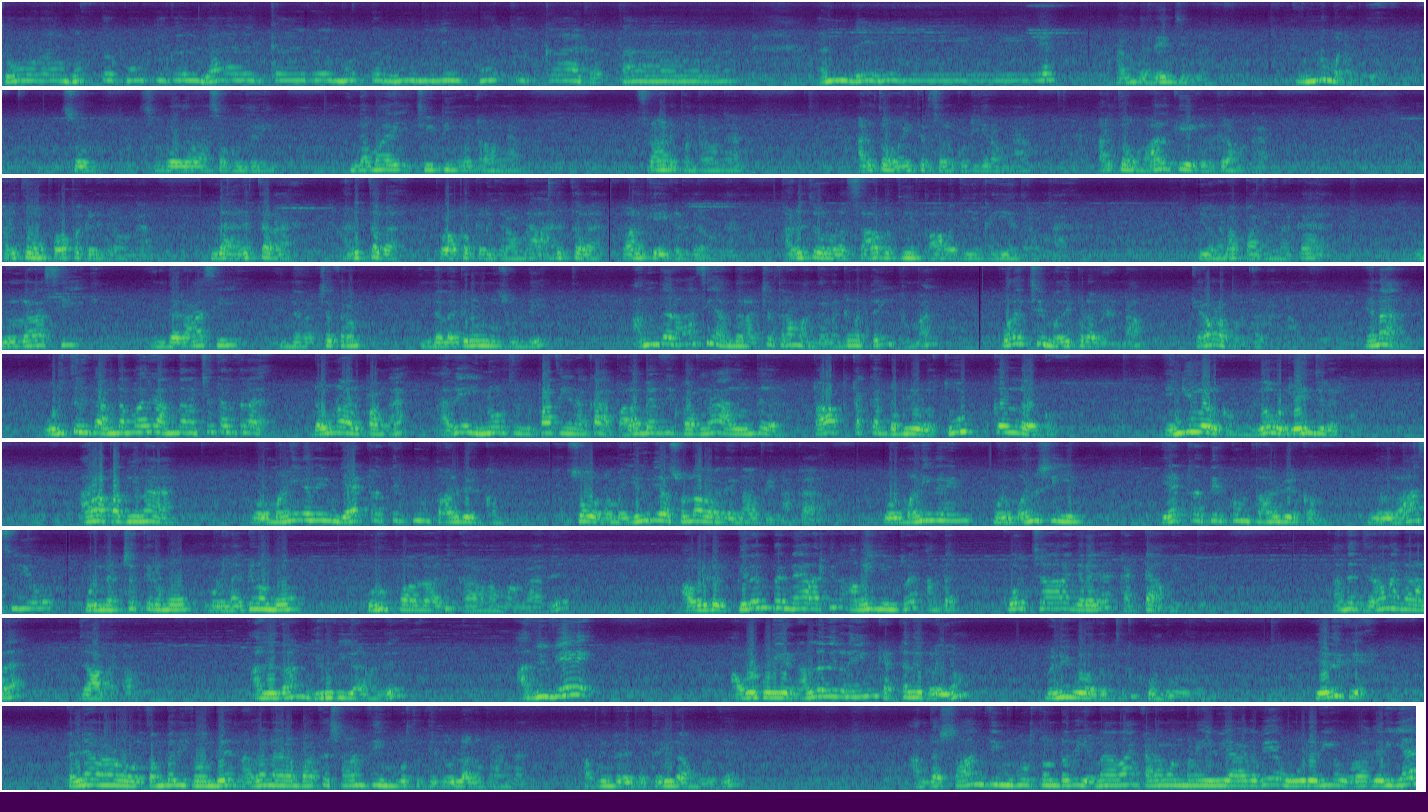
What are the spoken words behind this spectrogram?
தோழா மொத்த கூத்துகள் யாருக்காக மொத்த பூமியின் கூத்துக்காகத்தான் அன்பே அந்த ரேஞ்சுங்க ஒன்றும் பண்ண முடியாது. ஸோ சகோதரா சகோதரி இந்த மாதிரி சீட்டிங் பண்ணுறவங்க ஃப்ராடு பண்ணுறவங்க அடுத்தவங்க வயிற்றுச்சலை கூட்டிக்கிறவங்க அடுத்தவங்க வாழ்க்கையை கெடுக்கிறவங்க. அடுத்தவன் புழப்ப கெடுக்கிறவங்க. இல்லை அடுத்தவன் அடுத்தவ புழப்ப கெடுக்கிறவங்க அடுத்தவ வாழ்க்கையை கெடுக்கிறவங்க. அடுத்தவங்களோட சாபத்தையும் பாவத்தையும் கையேந்துறவங்க. இவங்கெல்லாம் பார்த்தீங்கன்னாக்கா ஒரு ராசி இந்த ராசி இந்த நட்சத்திரம் இந்த லக்னம்னு சொல்லி அந்த ராசி அந்த நட்சத்திரம் அந்த லக்னத்தை நம்ம குறைச்சி மதிப்பிட வேண்டாம் கேவலப்படுத்த வேண்டாம். ஏன்னா ஒருத்தருக்கு அந்த மாதிரி அந்த நட்சத்திரத்தில் டவுனாக இருப்பாங்க. அதே இன்னொருத்தருக்கு பார்த்தீங்கன்னாக்கா பல பேர்த்துக்கு பார்த்தீங்கன்னா அது வந்து டாப் டக்கர் டபிள்யூவில் தூக்கல்ல இருக்கும். எங்கேயோ இருக்கும். ஏதோ ஒரு ரேஞ்சில் இருக்கும். அதெல்லாம் பார்த்தீங்கன்னா ஒரு மனிதனின் ஏற்றத்திற்கும் தாழ்விற்கும் ஸோ நம்ம இறுதியாக சொல்ல வர்றது என்ன அப்படின்னாக்கா ஒரு மனிதனின் ஒரு மனுஷியின் ஏற்றத்திற்கும் தாழ்விற்கும் ஒரு ராசியோ ஒரு நட்சத்திரமோ ஒரு லக்னமோ பொறுப்பாகாது காரணமாகாது. அவர்கள் பிறந்த நேரத்தில் அமைகின்ற அந்த கோச்சார கிரக கட்ட அமைப்பு. அந்த ஜனனகால ஜாதகம். அதுதான் இறுதியானது அதுவே அவர்களுடைய நல்லதுகளையும் கெட்டதுகளையும் வெளி உலகத்துக்கு கொண்டு வரும் எதுக்கு? கல்யாணம் ஆன ஒரு தம்பதிக்கு வந்து நல்ல நேரம் பார்த்து சாந்தி முகூர்த்தத்துக்கு உள்ள அனுப்புகிறாங்க அப்படின்றது இப்போ தெரியுதா உங்களுக்கு? அந்த சாந்தி முகூர்த்தம்ன்றது என்னதான் கணவன் மனைவியாகவே ஊரறிய உலகறிய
